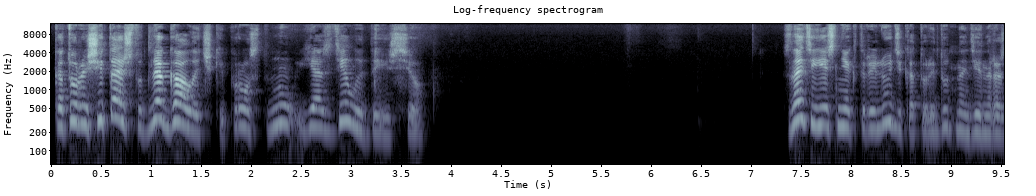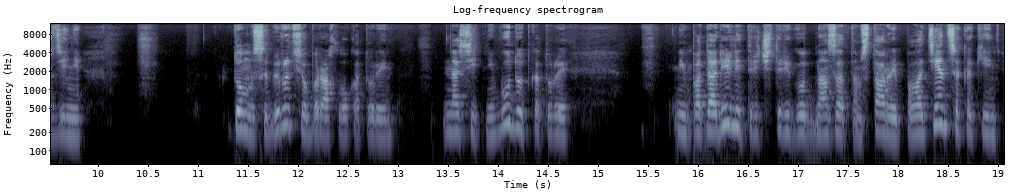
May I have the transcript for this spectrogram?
которые считают, что для галочки просто, ну, я сделаю, да и все. Знаете, есть некоторые люди, которые идут на день рождения, дома соберут все барахло, которое носить не будут, которые им подарили 3-4 года назад там старые полотенца какие-нибудь.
